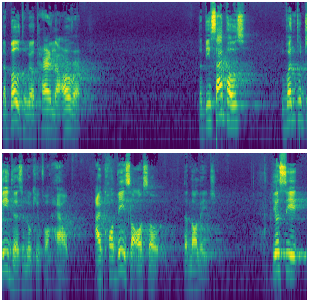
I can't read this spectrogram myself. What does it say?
the boat will turn over. The disciples went to Jesus looking for help. I call this also the knowledge. You see,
